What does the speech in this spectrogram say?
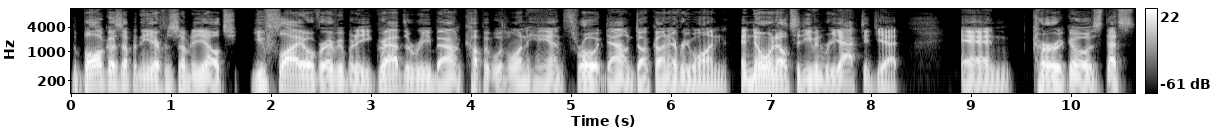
the ball goes up in the air for somebody else. You fly over everybody, grab the rebound, cup it with one hand, throw it down, dunk on everyone. And no one else had even reacted yet. And Kerr goes, That's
